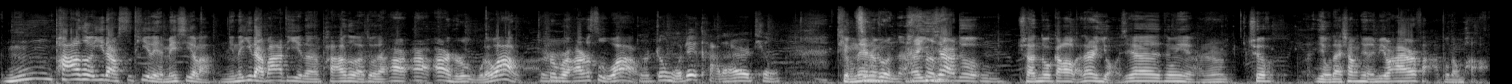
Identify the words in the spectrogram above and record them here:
您帕萨特一点四 T 的也没戏了，你那一点八 T 的帕萨特就得二二二十五六万了，是不是二十四五万了？就是政府这卡的还是挺挺那什么的哎，一下就 嗯全都高了。但是有些东西反正缺有待商榷，比如埃尔法不能跑，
